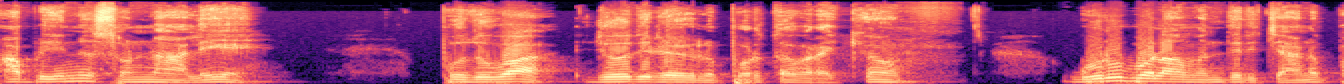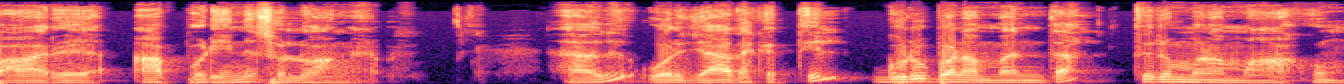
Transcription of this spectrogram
அப்படின்னு சொன்னாலே பொதுவாக ஜோதிடர்களை பொறுத்த வரைக்கும் குருபலம் வந்துருச்சான்னு பாரு அப்படின்னு சொல்லுவாங்க. அதாவது ஒரு ஜாதகத்தில் குருபலம் வந்தால் திருமணம் ஆகும்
